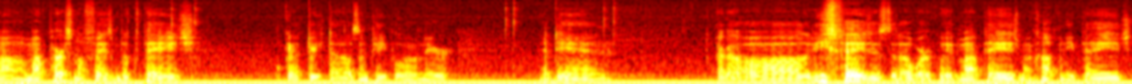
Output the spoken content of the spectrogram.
Um, my personal Facebook page got 3,000 people on there. And then I got all of these pages that I work with. My page, my company page,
